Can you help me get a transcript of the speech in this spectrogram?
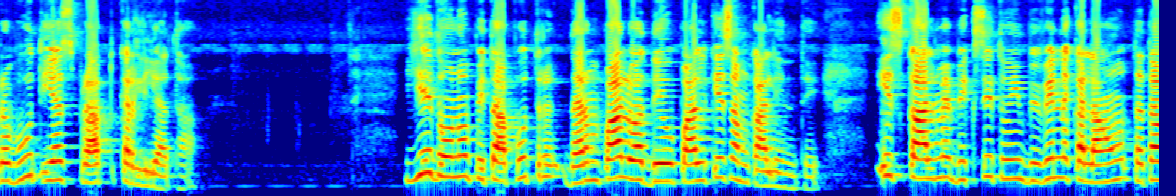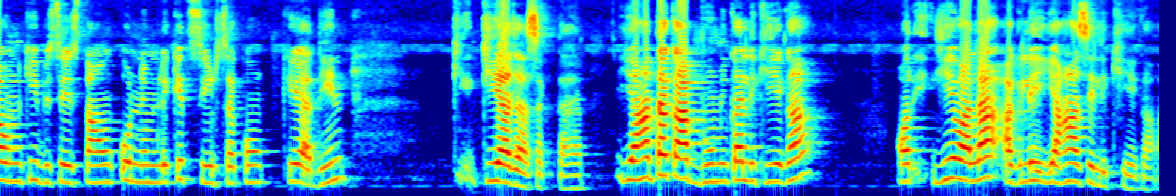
प्रभुत यश प्राप्त कर लिया था। ये दोनों पिता पुत्र धर्मपाल व देवपाल के समकालीन थे। इस काल में विकसित हुई विभिन्न कलाओं तथा उनकी विशेषताओं को निम्नलिखित शीर्षकों के अधीन किया जा सकता है। यहाँ तक आप भूमिका लिखिएगा और ये वाला अगले यहाँ से लिखिएगा।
